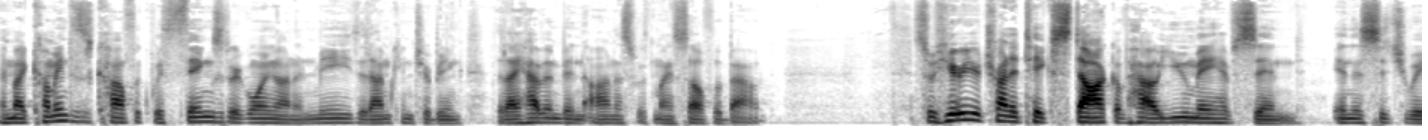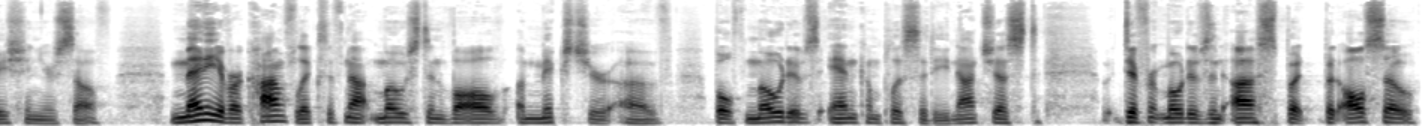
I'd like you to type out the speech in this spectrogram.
Am I coming to this conflict with things that are going on in me that I'm contributing that I haven't been honest with myself about? So here you're trying to take stock of how you may have sinned in this situation yourself. Many of our conflicts, if not most, involve a mixture of both motives and complicity, not just different motives in us, but, but also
